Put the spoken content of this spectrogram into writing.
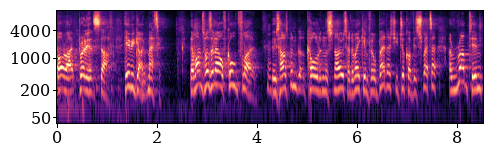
All right, brilliant stuff. Here we go, Matty. There once was an elf called Flo, whose husband got cold in the snow, so to make him feel better, she took off his sweater and rubbed him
